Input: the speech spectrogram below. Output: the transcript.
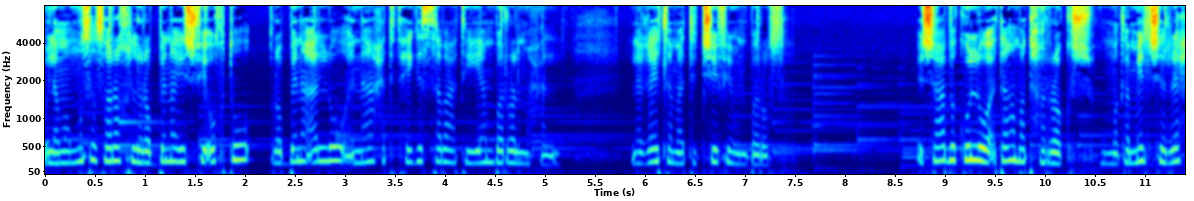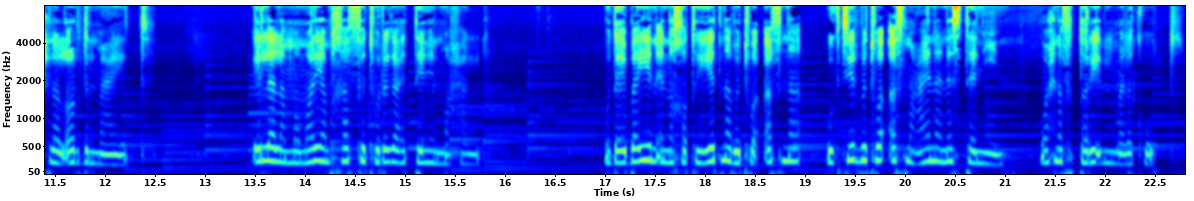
ولما موسى صرخ لربنا يشفي أخته ربنا قال له إنها هتتحجز سبعة أيام برا المحل لغاية لما تتشفي من برصها الشعب كله وقتها ما اتحركش وما كملش الرحلة لأرض الميعاد إلا لما مريم خفت ورجعت تاني المحل. وده يبين إن خطيتنا بتوقفنا وكتير بتوقف معانا ناس تانيين وإحنا في الطريق للملكوت.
